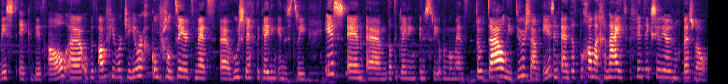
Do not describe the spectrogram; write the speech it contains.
wist ik dit al. Uh, op het Amfi word je heel erg geconfronteerd met uh, hoe slecht de kledingindustrie is. En um, dat de kledingindustrie op het moment totaal niet duurzaam is. En uh, dat programma Genaaid vind ik serieus nog best wel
